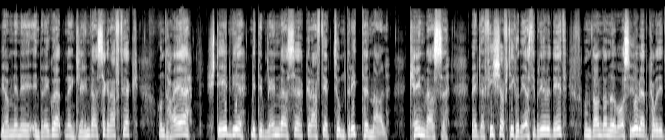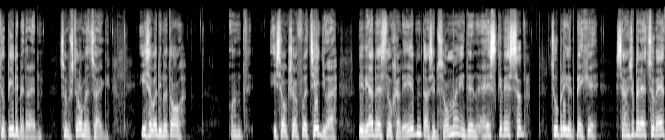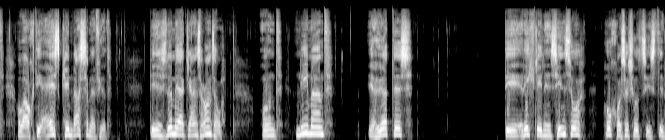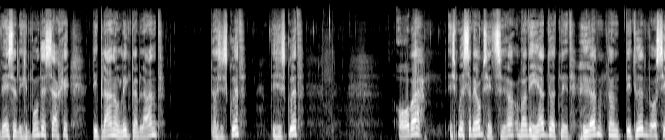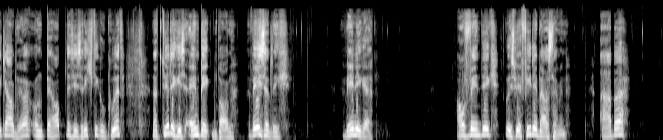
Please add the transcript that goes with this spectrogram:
Wir haben nämlich im Bregarten ein Kleinwasserkraftwerk und heuer stehen wir mit dem Kleinwasserkraftwerk zum dritten Mal. Kein Wasser, weil der Fischaufstieg hat erste Priorität und wenn dann nur Wasser überbleibt, kann man die Turbine betreiben, zum Strom erzeugen. Ist aber nicht mehr da. Und ich sage schon vor zehn Jahren, wir werden es noch erleben, dass im Sommer in den Eisgewässern Zubringerbäche sind schon bereits so weit, aber auch die Eis kein Wasser mehr führt. Das ist nur mehr ein kleines Ronsal. Und niemand erhört es. Die Richtlinien sind so. Hochwasserschutz ist die wesentliche Bundessache. Die Planung liegt beim Land. Das ist gut. Das ist gut. Aber es muss aber umsetzen. Ja? Und wenn die Herren dort nicht hören, dann die tun, was sie glauben ja? und behaupten, es ist richtig und gut. Natürlich ist Einbeckenbauen wesentlich weniger aufwendig als wir viele Maßnahmen. Aber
